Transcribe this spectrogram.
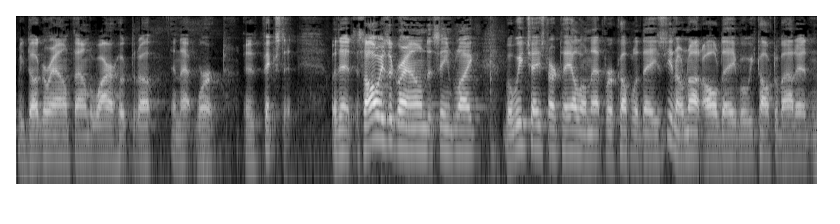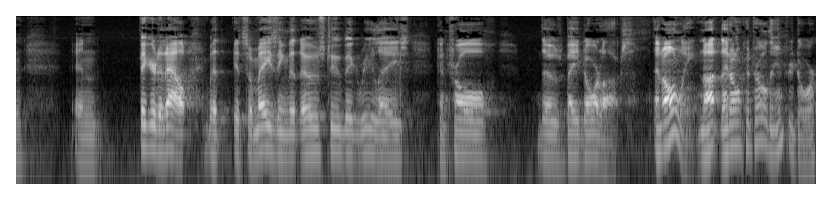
We dug around, found the wire, hooked it up, and that worked. It fixed it. But it's always a ground, it seems like. But we chased our tail on that for a couple of days. You know, not all day, but we talked about it and and figured it out. But it's amazing that those two big relays control those bay door locks and only, not, they don't control the entry door,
